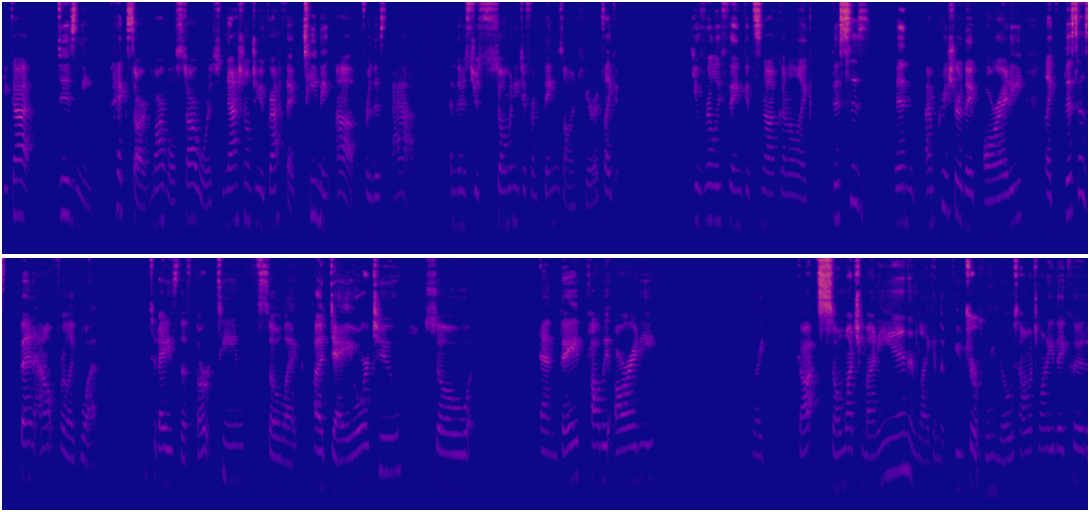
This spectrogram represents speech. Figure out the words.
you got Disney, Pixar, Marvel, Star Wars, National Geographic teaming up for this app. And there's just so many different things on here. It's like you really think it's not gonna like this is and I'm pretty sure they've already like this has been out for like what? Today's the 13th, so like a day or two. So and they probably already like got so much money in and like in the future who knows how much money they could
